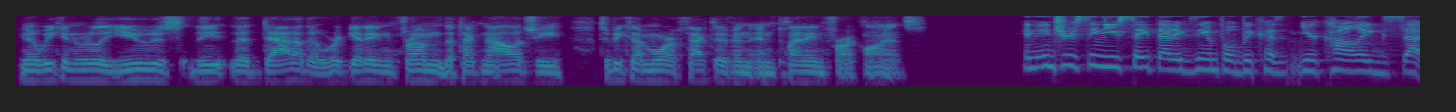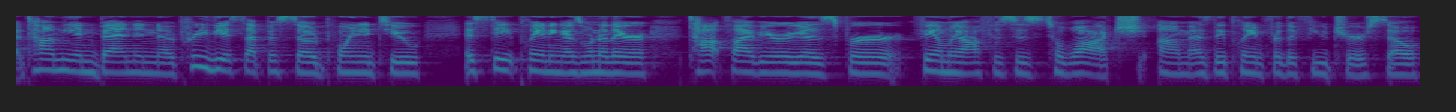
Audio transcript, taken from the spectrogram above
you know, we can really use the the data that we're getting from the technology to become more effective in, in planning for our clients. And interesting you cite that example because your colleagues, uh, Tommy and Ben, in a previous episode pointed to estate planning as one of their top five areas for family offices to watch um, as they plan for the future. So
